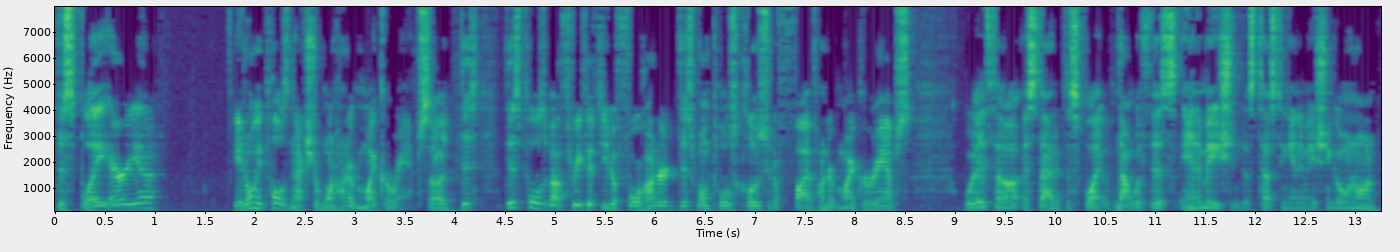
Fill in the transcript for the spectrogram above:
display area, it only pulls an extra 100 microamps. So this this pulls about 350 to 400. This one pulls closer to 500 microamps with uh, a static display, not with this animation, this testing animation going on,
